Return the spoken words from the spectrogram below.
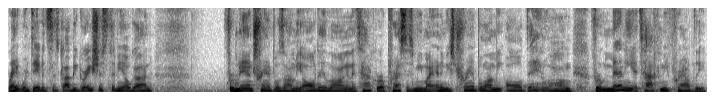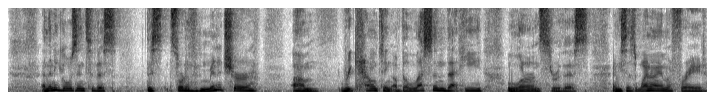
right? Where David says, God, be gracious to me, O God for man tramples on me all day long, an attacker oppresses me. My enemies trample on me all day long, for many attack me proudly. And then he goes into this, this sort of miniature um, recounting of the lesson that he learns through this. And he says, When I am afraid,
